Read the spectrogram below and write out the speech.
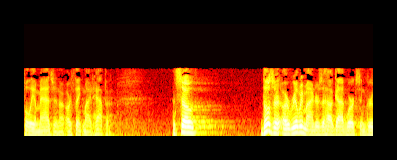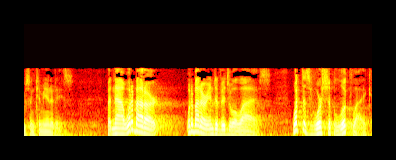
fully imagine or, think might happen. And so those are, are real reminders of how God works in groups and communities. But now, what about our, what about our individual lives? What does worship look like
